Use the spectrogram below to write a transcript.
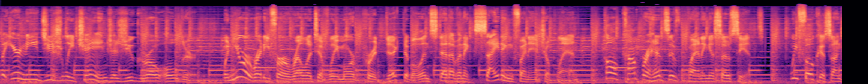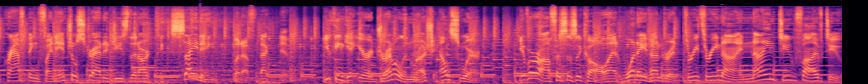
but your needs usually change as you grow older. When you are ready for a relatively more predictable instead of an exciting financial plan, call Comprehensive Planning Associates. We focus on crafting financial strategies that aren't exciting but effective. You can get your adrenaline rush elsewhere. Give our offices a call at 1 800 339 9252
